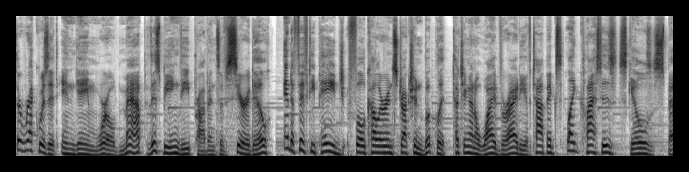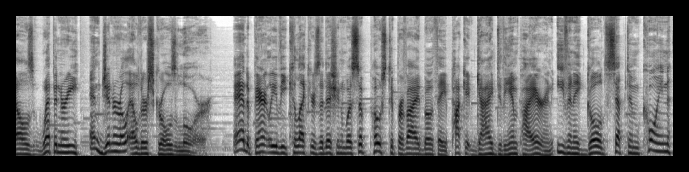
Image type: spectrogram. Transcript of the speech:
the requisite in game world map, this being the province of Cyrodiil, and a 50 page full color instruction booklet touching on a wide variety of topics like classes, skills, spells, weaponry, and general Elder Scrolls lore. And apparently, the collector's edition was supposed to provide both a pocket guide to the Empire and even a gold septim coin,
